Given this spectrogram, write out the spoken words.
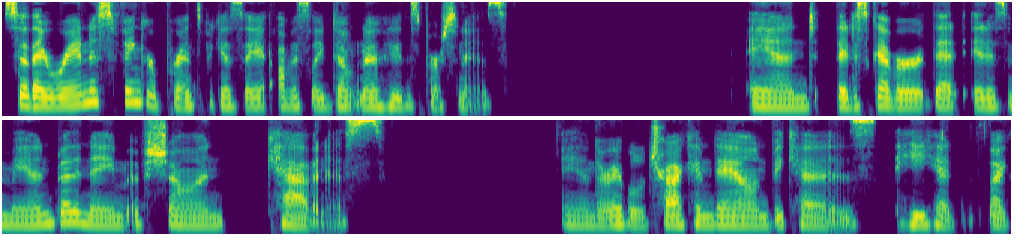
So they ran his fingerprints because they obviously don't know who this person is. And they discover that it is a man by the name of Sean Cavaness. And they're able to track him down because he had like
